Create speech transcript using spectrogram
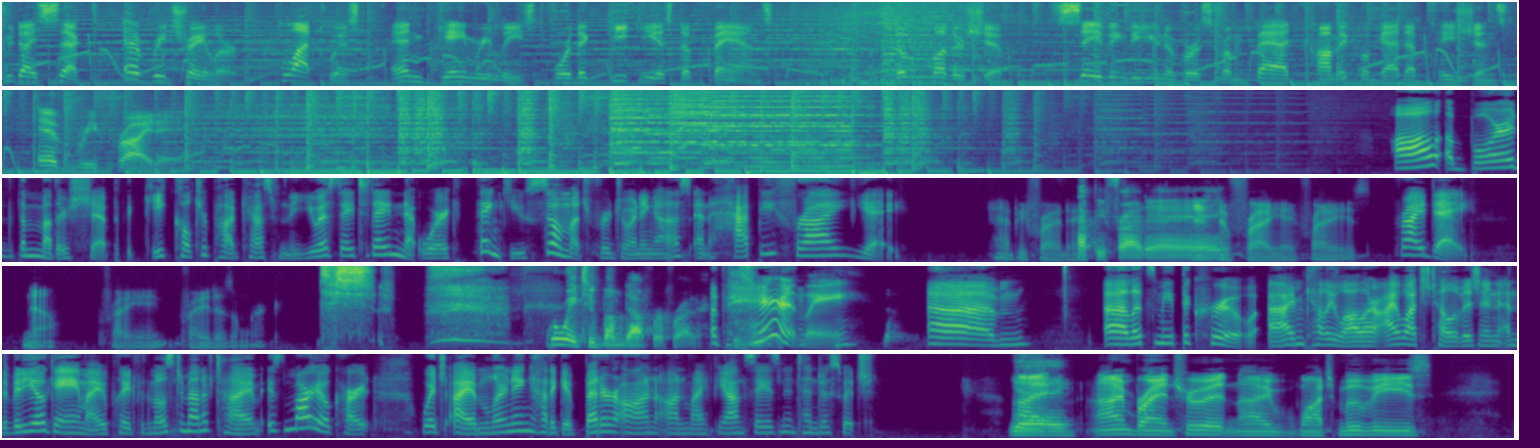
to dissect every trailer, plot twist, and game released for the geekiest of fans. The Mothership, saving the universe from bad comic book adaptations every Friday. All aboard the mothership, the geek culture podcast from the USA Today Network. Thank you so much for joining us and happy Friday. Happy Friday. Happy Friday. There's Friday. no Friday. Friday is Friday. no Friday. Friday doesn't work. We're way too bummed out for Friday. Apparently. um, uh, let's meet the crew. I'm Kelly Lawler. I watch television, and the video game I played for the most amount of time is Mario Kart, which I am learning how to get better on on my fiance's Nintendo Switch. Yay. I, I'm Brian Truitt, and I watch movies,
